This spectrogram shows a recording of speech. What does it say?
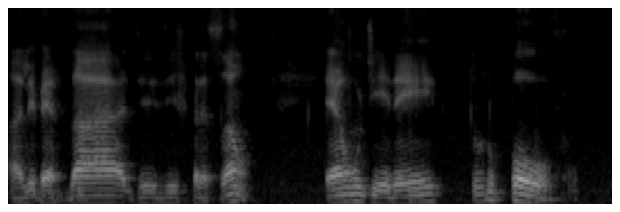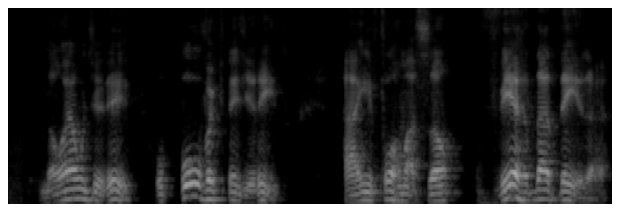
a liberdade de expressão é um direito do povo, não é um direito. O povo é que tem direito à informação verdadeira.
